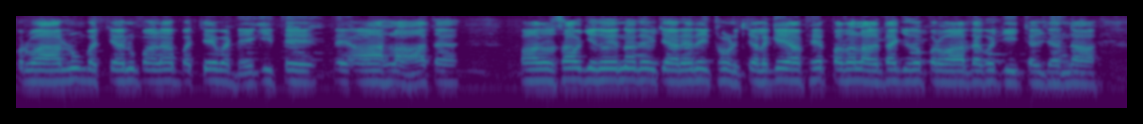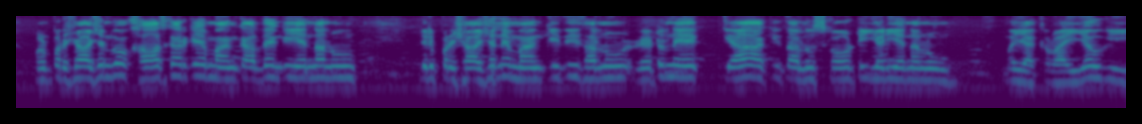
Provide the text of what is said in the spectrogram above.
ਪਰਿਵਾਰ ਨੂੰ, ਬੱਚਿਆਂ ਨੂੰ ਪਾਲਿਆ, ਬੱਚੇ ਵੱਡੇ ਕੀਤੇ ਤੇ ਆ ਹਾਲਾਤ ਫਾਦਰ ਸਾਹਿਬ ਜਦੋਂ ਇਹਨਾਂ ਦੇ ਵਿਚਾਰਿਆਂ ਦੇ ਇੱਥੋਂ ਚਲ ਗਏ ਆ, ਫਿਰ ਪਤਾ ਲੱਗਦਾ ਜਦੋਂ ਪਰਿਵਾਰ ਦਾ ਕੋਈ ਚੀਜ਼ ਚਲ ਜਾਂਦਾ। ਹੁਣ ਪ੍ਰਸ਼ਾਸਨ ਕੋ ਖਾਸ ਕਰਕੇ ਮੰਗ ਕਰਦੇ ਕਿ ਇਹਨਾਂ ਨੂੰ ਜਿਹੜੀ ਪ੍ਰਸ਼ਾਸਨ ਨੇ ਮੰਗ ਕੀਤੀ, ਸਾਨੂੰ ਰਿਟਰਨ ਇਹ ਕਿਹਾ ਕਿ ਤੁਹਾਨੂੰ ਸਿਕਿਉਰਿਟੀ ਜਿਹੜੀ ਇਹਨਾਂ ਨੂੰ ਮੁਹੱਈਆ ਕਰਵਾਈ ਜਾਊਗੀ।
